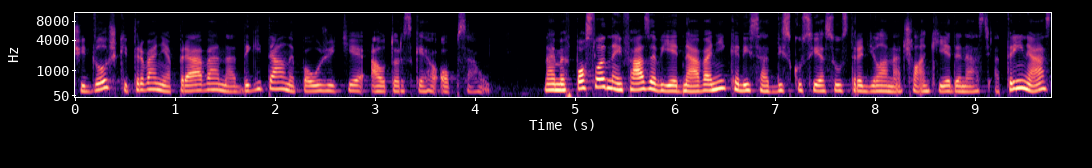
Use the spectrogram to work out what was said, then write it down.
či dĺžky trvania práva na digitálne použitie autorského obsahu. Najmä v poslednej fáze vyjednávaní, kedy sa diskusia sústredila na články 11 a 13,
